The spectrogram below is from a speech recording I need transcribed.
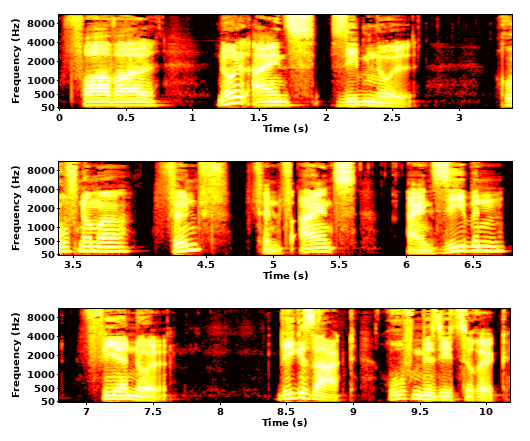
Vorwahl 0170. Rufnummer 551 1740. Wie gesagt, rufen wir Sie zurück,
